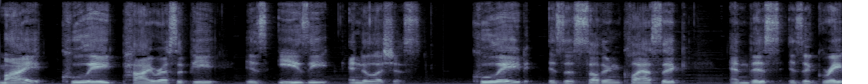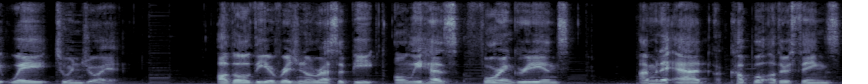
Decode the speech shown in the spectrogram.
My Kool-Aid pie recipe is easy and delicious. Kool-Aid is a southern classic and this is a great way to enjoy it. Although the original recipe only has four ingredients, I'm going to add a couple other things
